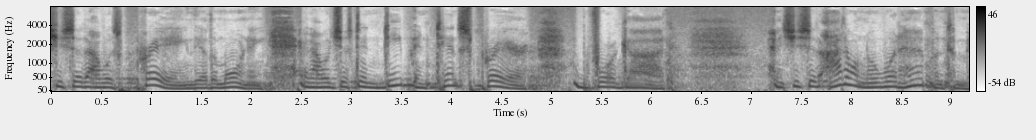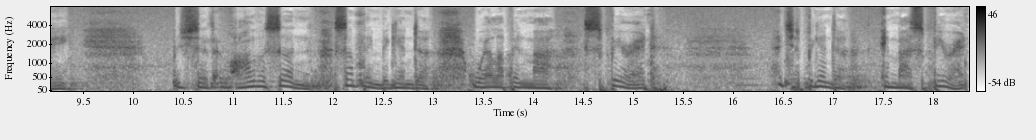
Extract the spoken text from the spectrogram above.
She said, I was praying the other morning and I was just in deep, intense prayer before God. And she said, I don't know what happened to me. But she said, all of a sudden, something began to well up in my spirit. It just began to, in my spirit,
